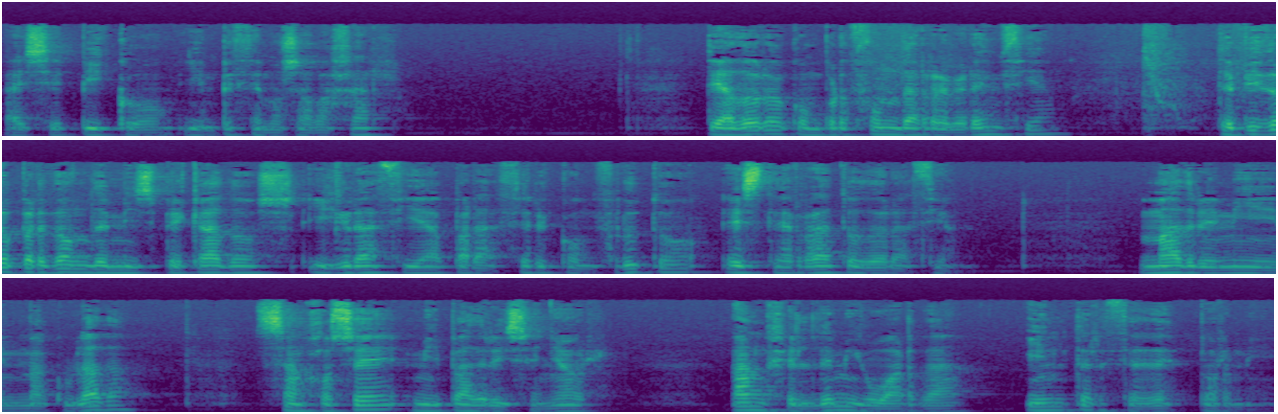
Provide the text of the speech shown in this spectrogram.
a ese pico y empecemos a bajar. Te adoro con profunda reverencia te pido perdón de mis pecados y gracia para hacer con fruto este rato de oración. Madre mía Inmaculada, San José, mi Padre y Señor, Ángel de mi guarda, interceded por mí.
